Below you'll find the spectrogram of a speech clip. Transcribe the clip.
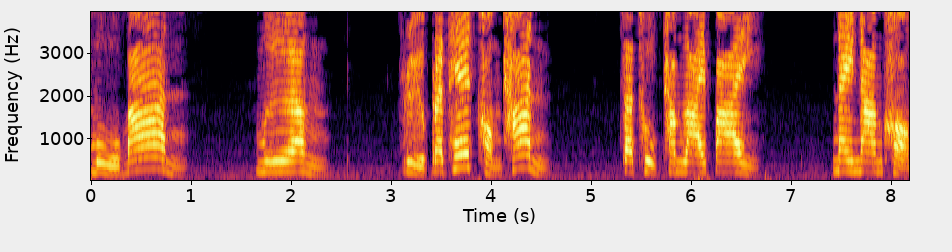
หมู่บ้าน เมือง หรือประเทศของท่าน จะถูกทำลายไป ในนามของ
